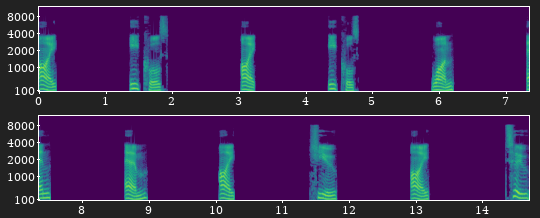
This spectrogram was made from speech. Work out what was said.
i equals i equals 1 n m i q i 2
